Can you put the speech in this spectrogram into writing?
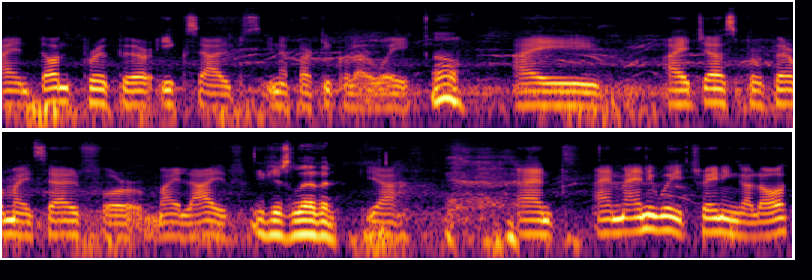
i don't prepare x alps in a particular way. Oh. I i just prepare myself for my life. You're just living. Yeah. And i'm anyway training a lot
